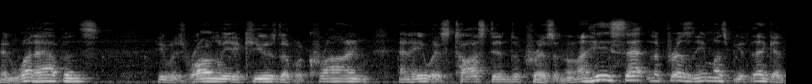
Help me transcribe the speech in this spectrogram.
and what happens? He was wrongly accused of a crime, and he was tossed into prison. And he sat in the prison, he must be thinking,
